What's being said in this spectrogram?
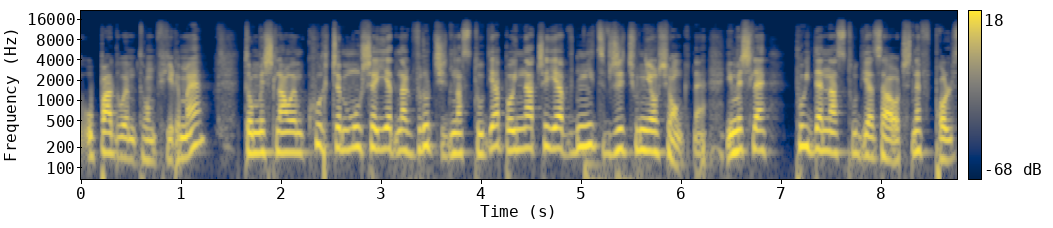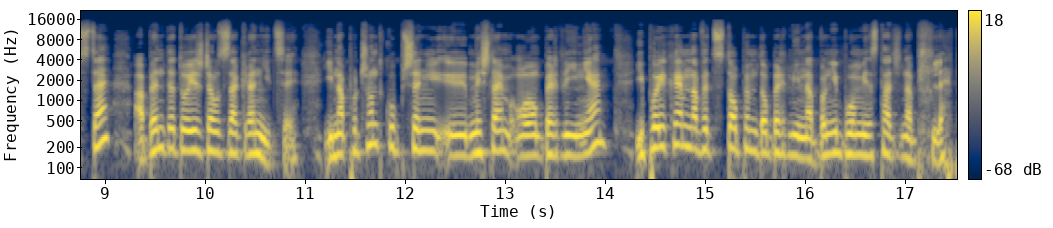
upadłem tą firmę, to myślałem, kurczę, muszę jednak wrócić na studia, bo inaczej ja nic w życiu nie osiągnę. I myślę, pójdę na studia zaoczne w Polsce, a będę dojeżdżał z zagranicy. I na początku y, myślałem o Berlinie i pojechałem nawet stopem do Berlina, bo nie było mnie stać na bilet.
